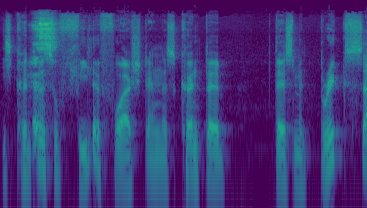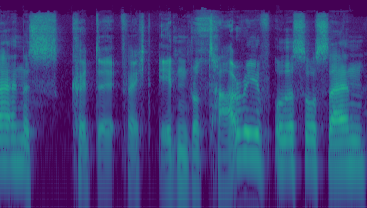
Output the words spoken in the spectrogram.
ich könnte es mir so viele vorstellen. Es könnte Desmond Briggs sein, es könnte vielleicht Aiden Rotary oder so sein.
